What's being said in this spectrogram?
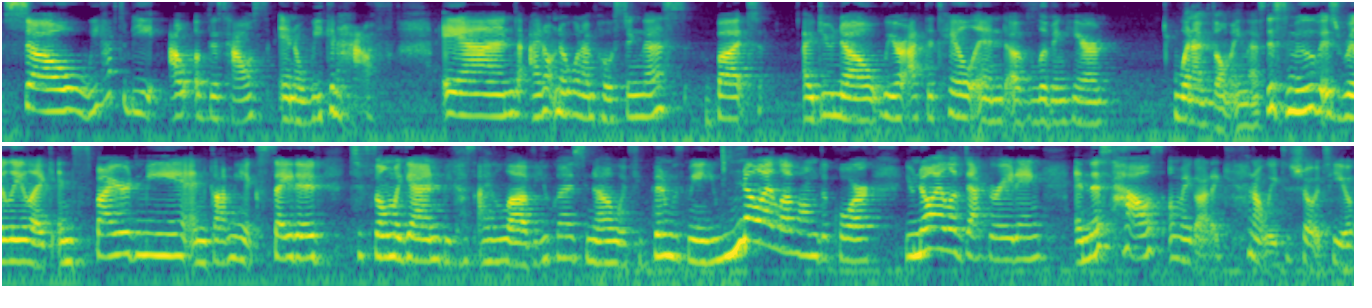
So we have to be out of this house in a week and a half. And I don't know when I'm posting this, but I do know we are at the tail end of living here when I'm filming this. This move is really like inspired me and got me excited to film again because I love, you guys know, if you've been with me, you know I love home decor. You know I love decorating. And this house, oh my God, I cannot wait to show it to you.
